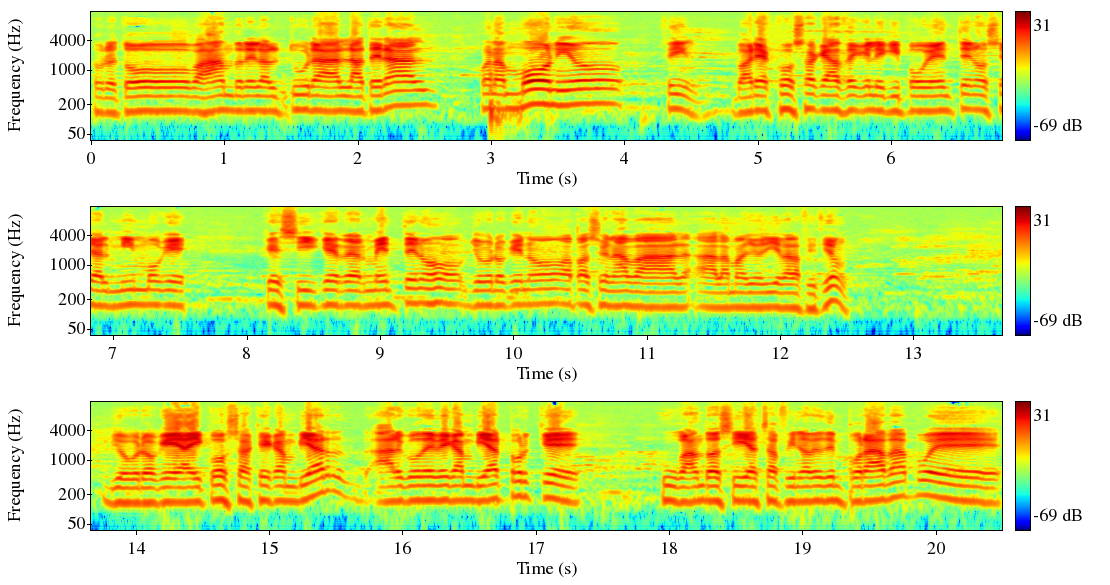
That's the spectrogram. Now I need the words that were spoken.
Sobre todo bajándole la altura al lateral, con Amonio. En fin, varias cosas que hace que el equipo obviamente no sea el mismo que, que sí que realmente no, yo creo que no apasionaba a la- mayoría de la afición. Yo creo que hay cosas que cambiar, algo debe cambiar porque jugando así hasta final de temporada, pues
